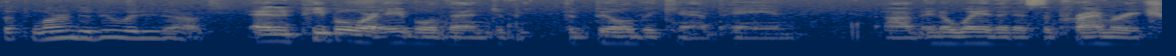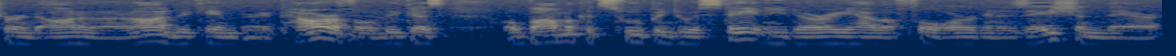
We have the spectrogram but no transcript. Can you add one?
but learn to do what he does. And people were able then to, to build the campaign um, in a way that, as the primary churned on and on and on, became very powerful because Obama could swoop into a state and he'd already have a full organization there.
